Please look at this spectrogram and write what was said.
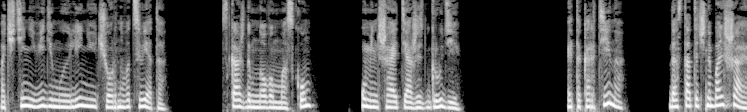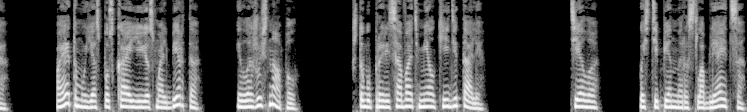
почти невидимую линию черного цвета. С каждым новым мазком уменьшая тяжесть груди. Эта картина достаточно большая, поэтому я спускаю ее с мольберта и ложусь на пол, чтобы прорисовать мелкие детали. Тело постепенно расслабляется,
